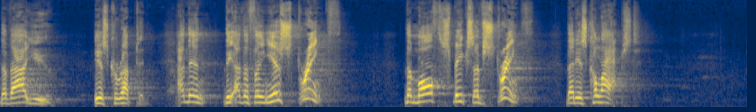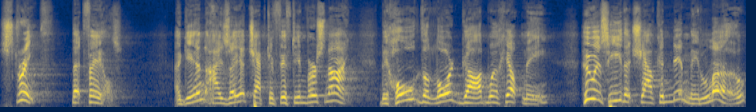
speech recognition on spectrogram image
The value is corrupted. And then the other thing is strength. The moth speaks of strength that is collapsed strength that fails. Again, Isaiah chapter 50 and verse 9. Behold, the Lord God will help me. Who is he that shall condemn me? Lo,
